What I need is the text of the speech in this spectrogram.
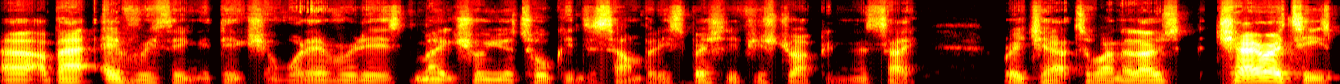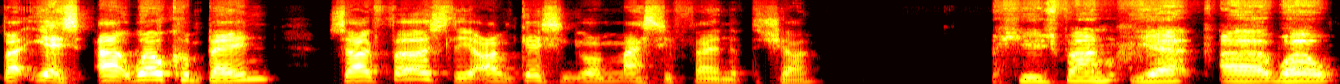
uh, about everything addiction whatever it is make sure you're talking to somebody especially if you're struggling and say reach out to one of those charities but yes uh, welcome ben so firstly i'm guessing you're a massive fan of the show A huge fan. Yeah. Uh, well,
